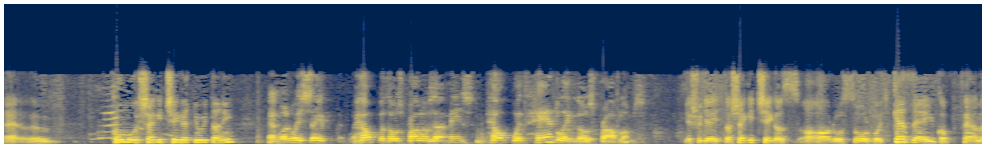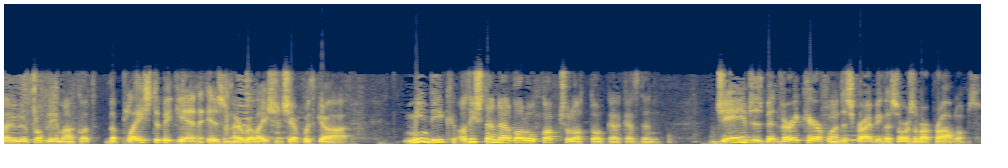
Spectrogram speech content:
e, ö, komoly segítséget nyújtani, and when we say help with those problems, that means help with handling those problems. és ugye itt a segítség az a, arról szól, hogy kezeljük a felmerülő problémákat, The place to begin is in their relationship with God. mindig az Istennel való kapcsolattal kell kezdeni. James has been very careful in describing the source of our problems.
